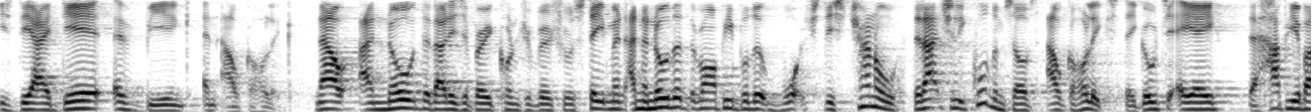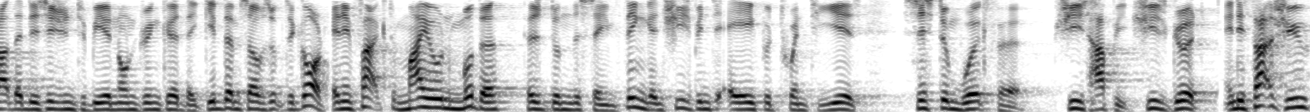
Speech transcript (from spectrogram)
is the idea of being an alcoholic. Now, I know that that is a very controversial statement, and I know that there are people that watch this channel that actually call themselves alcoholics. They go to AA, they're happy about their decision to be a non drinker, they give themselves up to God. And in fact, my own mother has done the same thing, and she's been to AA for 20 years. System worked for her. She's happy, she's good. And if that's you,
